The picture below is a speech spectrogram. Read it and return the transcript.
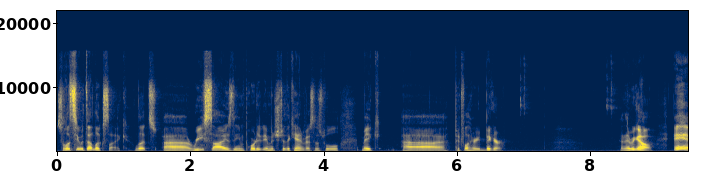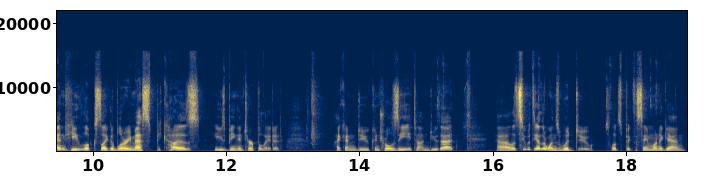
So let's see what that looks like. Let's uh, resize the imported image to the canvas. This will make uh, Pitfall Harry bigger. And there we go. And he looks like a blurry mess because he's being interpolated. I can do Control Z to undo that. Uh, let's see what the other ones would do. So let's pick the same one again,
